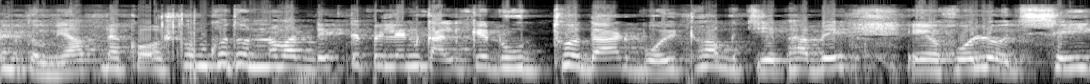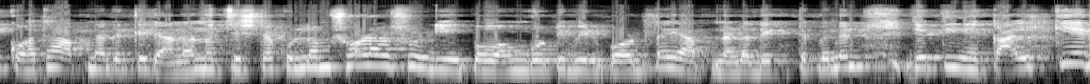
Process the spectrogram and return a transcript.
একদমই। আপনাকে অসংখ্য ধন্যবাদ। দেখতে পেলেন কালকে রুদ্ধদ্বার বৈঠক যেভাবে হলো, সেই কথা আপনাদেরকে জানানোর চেষ্টা করলাম। সরাসরি বঙ্গ টিভির পর্দায় আপনারা দেখতে পেলেন যে তিনি কালকের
